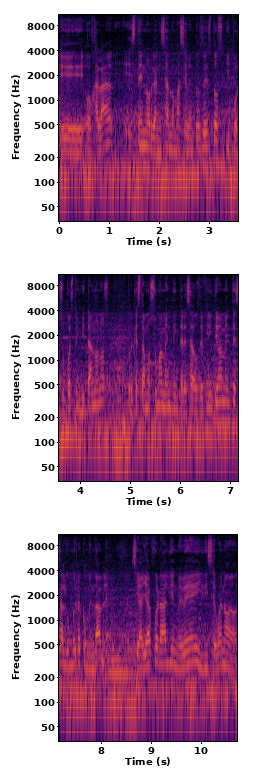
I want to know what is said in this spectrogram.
Eh, ojalá estén organizando más eventos de estos y por supuesto invitándonos porque estamos sumamente interesados. Definitivamente es algo muy recomendable. Si allá afuera alguien me ve y dice, bueno,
